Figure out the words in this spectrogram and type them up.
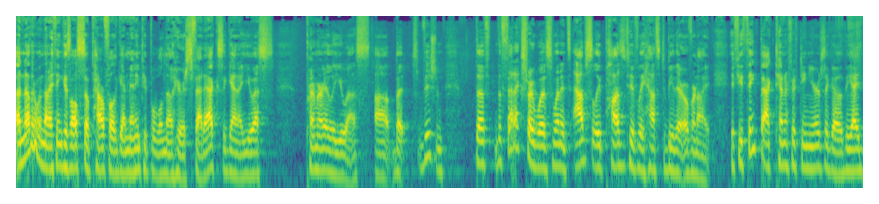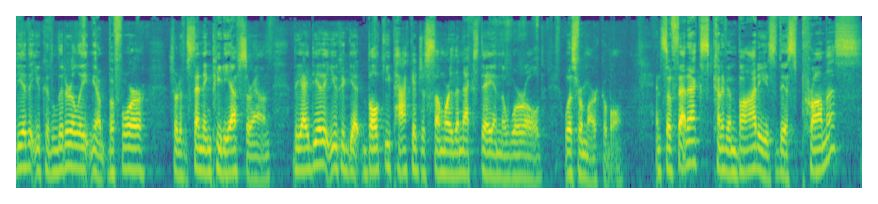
Another one that I think is also powerful, again, many people will know here is FedEx, again, a US, primarily US, uh, but vision. The, the FedEx story was when it's absolutely positively has to be there overnight. If you think back 10 or 15 years ago, the idea that you could literally, you know, before sort of sending PDFs around, the idea that you could get bulky packages somewhere the next day in the world was remarkable. And so FedEx kind of embodies this promise,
